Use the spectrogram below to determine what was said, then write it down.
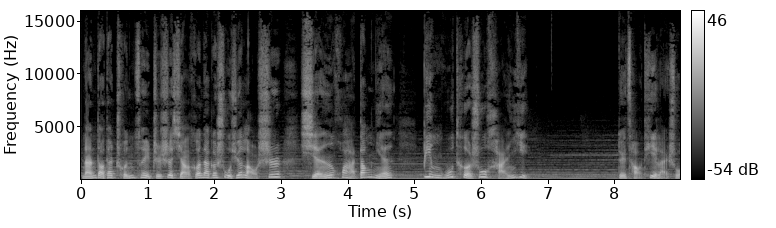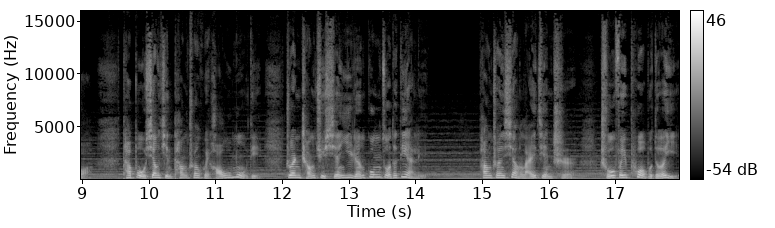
难道他纯粹只是想和那个数学老师闲话当年，并无特殊含义？对草剃来说，他不相信汤川会毫无目的专程去嫌疑人工作的店里。汤川向来坚持，除非迫不得已，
